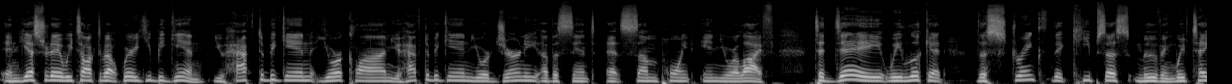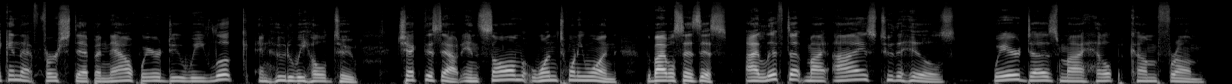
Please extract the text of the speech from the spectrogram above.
And yesterday we talked about where you begin. You have to begin your climb, you have to begin your journey of ascent at some point in your life. Today we look at the strength that keeps us moving. We've taken that first step, and now where do we look and who do we hold to? Check this out. In Psalm 121, the Bible says this I lift up my eyes to the hills. Where does my help come from?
